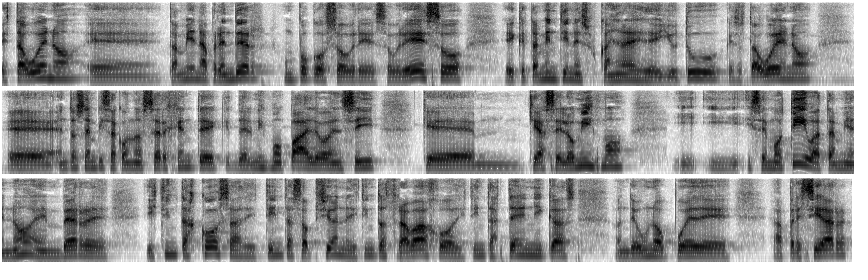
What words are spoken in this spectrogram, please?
está bueno eh, también aprender un poco sobre, sobre eso, eh, que también tiene sus canales de YouTube, que eso está bueno. Eh, entonces empieza a conocer gente del mismo palo en sí, que, mm, que hace lo mismo y, y, se motiva también ¿no? en ver distintas cosas, distintas opciones, distintos trabajos, distintas técnicas, donde uno puede apreciar,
